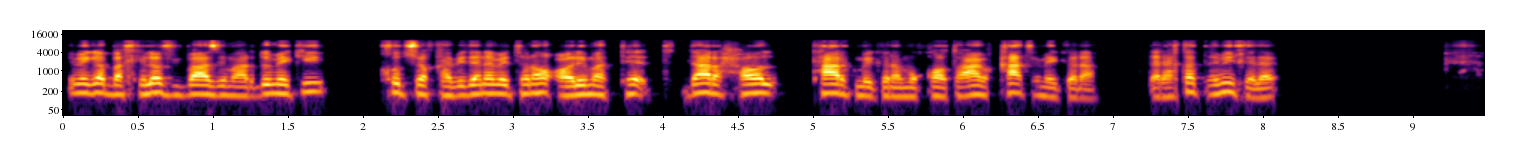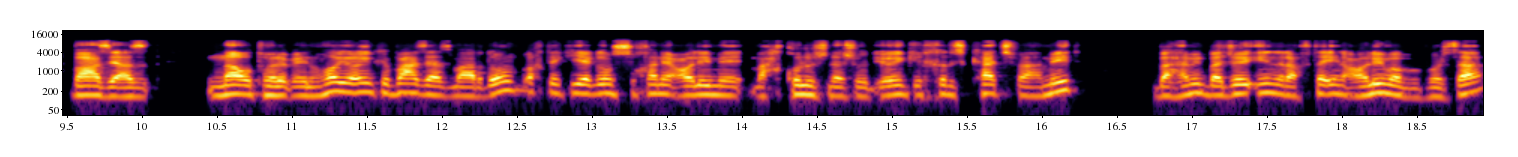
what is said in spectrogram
این بخلاف بعضی مردمی که خودش قبیده نمی‌تونه عالم در حال ترک می‌کنه مقاطعه قطع می‌کنه. در حقیقت همین خیلی بعضی از نو طالب علم ها یا اینکه بعضی از مردم وقتی که یگان سخن عالم محقولش نشد یا اینکه خودش کچ فهمید به همین بجای این رفته این عالم بپرسه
